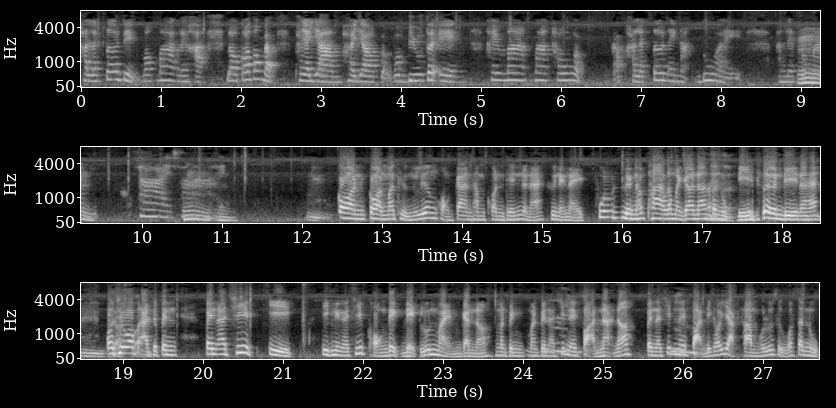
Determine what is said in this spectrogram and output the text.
character เด็กมากๆเลยค่ะ เราก็ต้องแบบพยายามพยายามแบบว่าบิวตัวเองให้มากมากเท่าแบบกับ character ในหนังด้วยอะไรประมาณนี้ใช่ใช่อืมอืมอืม ก่อนก่อนมาถึงเรื่องของการทำคอนเทนต์อยู่นะ คือไหนๆพูดเรื่องนักพากย์แล้วมันก็น่าสนุกดีเพลินดีนะฮะอืมเพราะเชื่อว่าอาจจะเป็นเป็นอาชีพอีกอีกหนึ่งอาชีพของเด็กๆรุ่นใหม่เหมือนกันเนาะมันเป็นมันเป็นอาชีพในฝันน่ะเนาะเป็นอาชีพในฝันที่เขาอยากทำเขารู้สึกว่าสนุก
